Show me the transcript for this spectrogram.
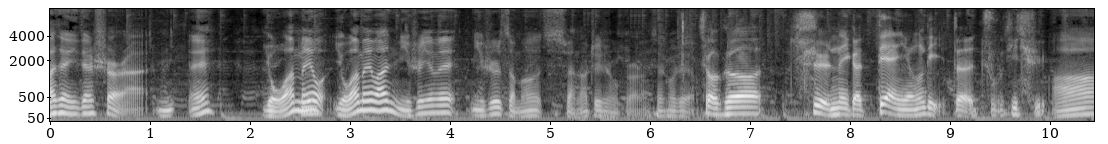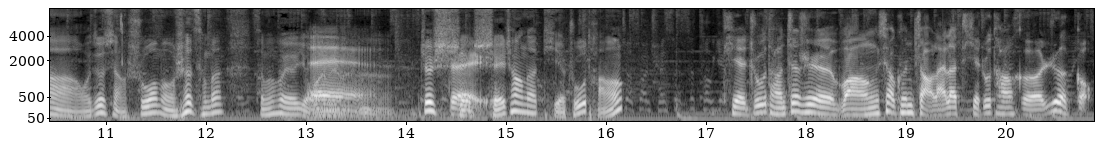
发现一件事儿啊，你哎，有完没有？有完没完？你是因为你是怎么选到这首歌的？先说这个，这首歌是那个电影里的主题曲啊。我就想说嘛，我说怎么怎么会有有完？这谁谁唱的？铁竹堂，铁竹堂，这是王啸坤找来了铁竹堂和热狗，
